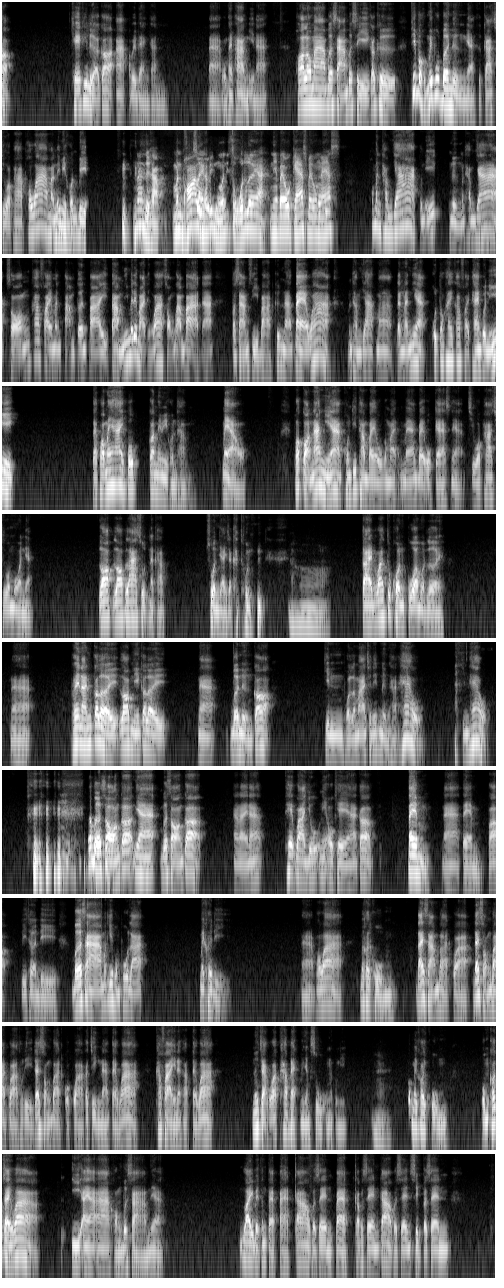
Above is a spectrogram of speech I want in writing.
เค้กที่เหลือก็อะเอาไปแบ่งกันนะผมให้ภาพอย่างนี้นะ พอเรามาเบอร์สามเบอร์สี่ก็คือ ที่บอกผมไม่พูดเบอร์หนึ่งเนี่ยคือก๊าซชีวภาพ เพราะว่ามันไม่มีคนบิด นั่นสิครับ มันเพราะอะไรครับพี่หมูศูนย์เลยอะเนี่ยไบโอแก๊สไบโอแมสเพราะมันทำยากคุณอีกหนึ่งมันทำยากสองค่าไฟมันต่ำเกินไป ต่ำนี่ไม่ได้หมายถึงว่าสองสามบาทนะ ก็สามสี่บาทขึ้นนะ แต่ว่ามันทำยากมาก ดังนั้นเนี่ย คุณต้องให้ค่าไฟแพงกว่านี้อีก แต่พอไม่ให้ปุ๊บก็ไม่มีคนทำไม่เอา เพราะก่อนหน้านี้คนที่ทำไบโอแมสไบโอแก๊สเนี่ย ชีวภาพชีวมวลเนี่ย รอบรอบล่าสุดนะครับ ส่วนใหญ่จะขาดทุนกลายเป็นว่าทุกคนกลัวหมดเลยนะฮะเพราะฉะนั้นก็เลยรอบนี้ก็เลยนะฮะเบอร์หนึ่งก็กินผลไม้ชนิดหนึ่งฮะแห้ว กินแห้วแล้วเบอร์สองก็เนี่ยฮะเบอร์สองก็อะไรนะ เทพวายุนี่โอเคฮะ ก็เต็มนะฮะเต็ม เพราะรีเทิร์นดี เบอร์สามเมื่อกี้ผมพูดละ ไม่ค่อยดีนะเพราะว่าไม่ค่อยคุ้มได้สามบาทกว่า ได้สองบาทกว่าเท่าทีได้สองบาทกว่าก็จริงนะ แต่ว่าค่าไฟนะครับ แต่ว่าเนื่องจากว่าค่าแบตมันยังสูงนะคุณนี้ก็ไม่ค่อยคุ้มผมเข้าใจว่า EIRR ของเบอร์สามเนี่ย ไล่ไปตั้งแต่แปดเก้าเปอร์เซ็นแปดเก้าเปอร์เซ็นเก้าเปอร์เซ็นสิบเปอร์เซ็น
